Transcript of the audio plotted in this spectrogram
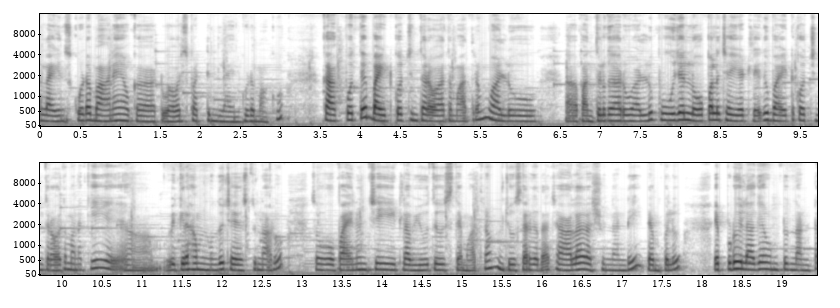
లైన్స్ కూడా బాగానే ఒక టూ అవర్స్ పట్టింది లైన్ కూడా మాకు. కాకపోతే బయటకు వచ్చిన తర్వాత మాత్రం వాళ్ళు పంతులు గారు వాళ్ళు పూజలు లోపల చేయట్లేదు. బయటకు వచ్చిన తర్వాత మనకి విగ్రహం ముందు చేస్తున్నారు. సో పైనుంచి ఇట్లా వ్యూ చూస్తే మాత్రం చూసారు కదా చాలా రష్ ఉందండి టెంపుల్. ఎప్పుడు ఇలాగే ఉంటుందంట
